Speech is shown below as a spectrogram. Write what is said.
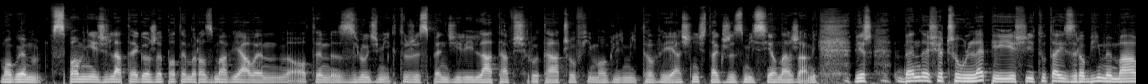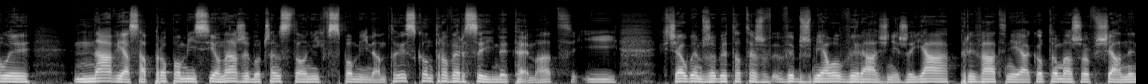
mogłem wspomnieć dlatego, że potem rozmawiałem o tym z ludźmi, którzy spędzili lata wśród aczów i mogli mi to wyjaśnić, także z misjonarzami. Wiesz, będę się czuł lepiej, jeśli tutaj zrobimy mały nawias a propos misjonarzy, bo często o nich wspominam. To jest kontrowersyjny temat i chciałbym, żeby to też wybrzmiało wyraźnie, że ja prywatnie, jako Tomasz Owsiany,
